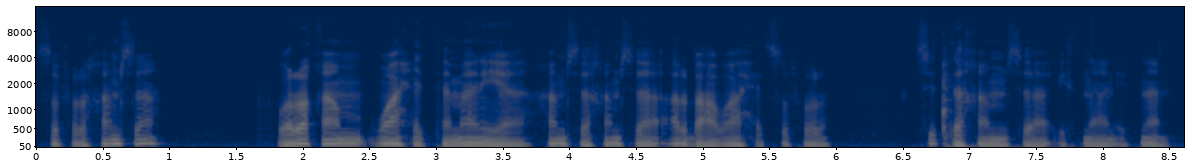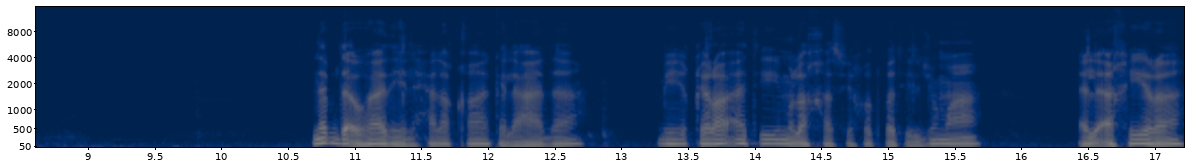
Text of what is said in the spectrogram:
صفر خمسة، والرقم واحد ثمانية خمسة خمسة، أربعة واحد صفر، ستة خمسة، اثنان اثنان. نبدأ هذه الحلقة كالعادة بقراءة ملخص خطبة الجمعة الأخيرة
